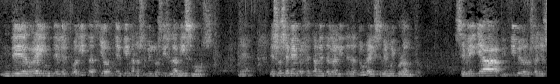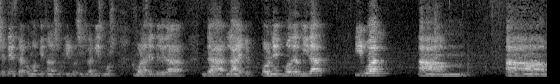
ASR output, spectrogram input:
de reintelectualización, empiezan a subir los islamismos. ¿eh? Eso se ve perfectamente en la literatura y se ve muy pronto. Se ve ya a principios de los años 70 cómo empiezan a surgir los islamismos, cómo la gente le da, da- la, pone modernidad igual a, a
